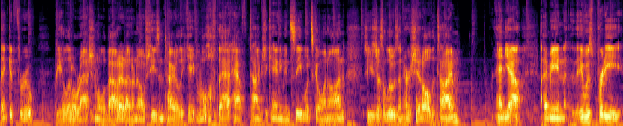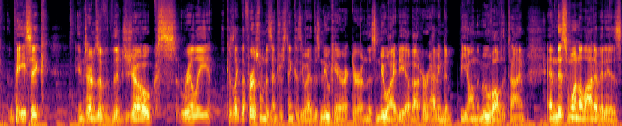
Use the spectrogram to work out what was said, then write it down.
think it through. Be a little rational about it. I don't know if she's entirely capable of that. Half the time she can't even see what's going on. She's just losing her shit all the time. And yeah, I mean, it was pretty basic in terms of the jokes, really. Because, like, the first one was interesting because you had this new character and this new idea about her having to be on the move all the time. And this one, a lot of it is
